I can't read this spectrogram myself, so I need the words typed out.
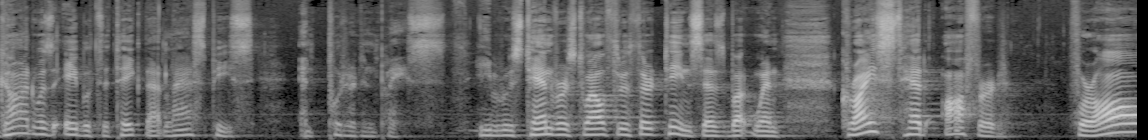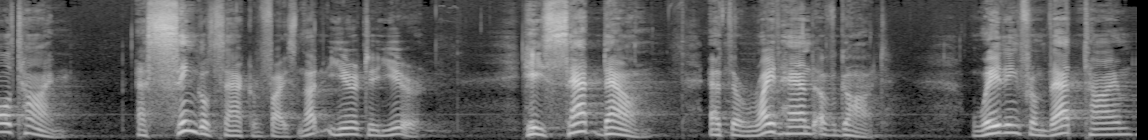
God was able to take that last piece and put it in place. Hebrews 10, verse 12 through 13 says, But when Christ had offered for all time a single sacrifice, not year to year. He sat down at the right hand of God, waiting from that time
